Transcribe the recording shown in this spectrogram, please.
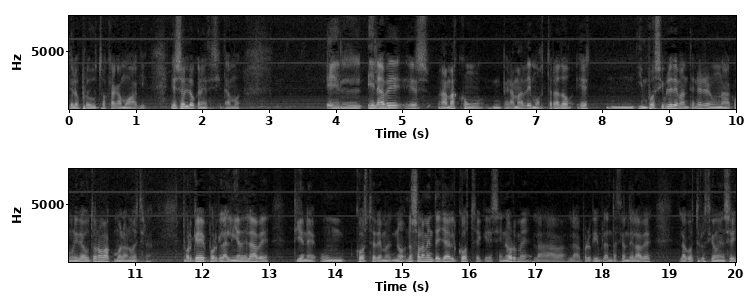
de los productos que hagamos aquí. Eso es lo que necesitamos. El, el AVE es, además, con, pero además demostrado, es mm, imposible de mantener en una comunidad autónoma como la nuestra. ¿Por qué? Porque la línea del AVE tiene un coste de... No, no solamente ya el coste que es enorme, la, la propia implantación del AVE, la construcción en sí,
